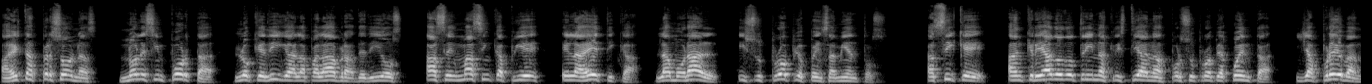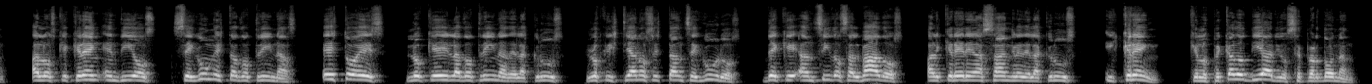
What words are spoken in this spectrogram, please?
A estas personas no les importa lo que diga la palabra de Dios. Hacen más hincapié en la ética, la moral y sus propios pensamientos. Así que han creado doctrinas cristianas por su propia cuenta y aprueban a los que creen en Dios según estas doctrinas. Esto es lo que es la doctrina de la cruz. Los cristianos están seguros de que han sido salvados al creer en la sangre de la cruz y creen que los pecados diarios se perdonan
